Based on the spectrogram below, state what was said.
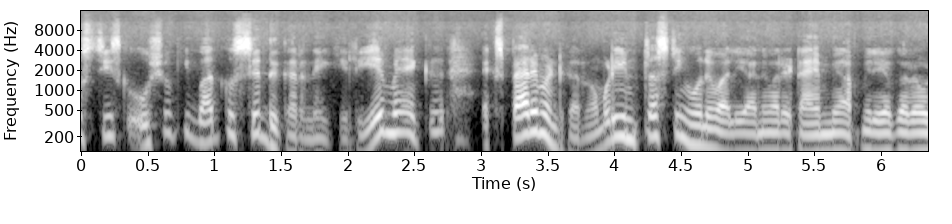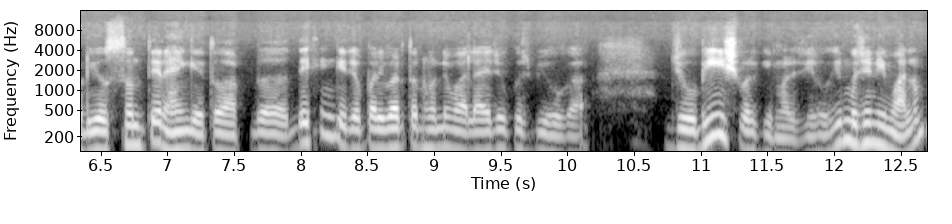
उस चीज़ को, ओशो की बात को सिद्ध करने के लिए मैं एक एक्सपेरिमेंट कर रहा हूँ। बड़ी इंटरेस्टिंग होने वाली आने वाले टाइम में। आप मेरे अगर ऑडियो सुनते रहेंगे तो आप देखेंगे जो परिवर्तन होने वाला है, जो कुछ भी होगा। जो भी ईश्वर की मर्ज़ी होगी, मुझे नहीं मालूम।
